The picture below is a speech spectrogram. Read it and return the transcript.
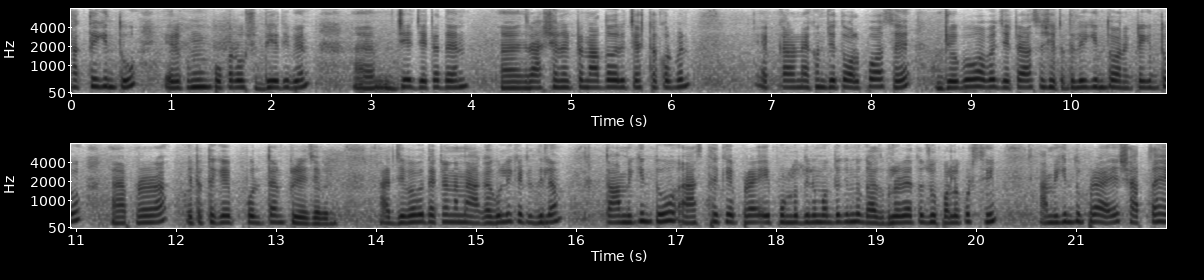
থাকতেই কিন্তু এরকম পোকার ওষুধ দিয়ে দিবেন। যে যেটা দেন রাসায়নিকটা না দেওয়ারই চেষ্টা করবেন। এক, কারণ এখন যেহেতু অল্প আছে, জৈবভাবে যেটা আছে সেটা দিলেই কিন্তু অনেকটা কিন্তু আপনারা এটা থেকে পরিত্রাণ পেয়ে যাবেন। আর যেভাবে দেখলেন আমি আগাগুলি কেটে দিলাম, তো আমি কিন্তু আজ থেকে প্রায় এই পনেরো দিনের মধ্যে কিন্তু গাছগুলোর এত ঝোপালো করছি, আমি কিন্তু প্রায় সপ্তাহে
